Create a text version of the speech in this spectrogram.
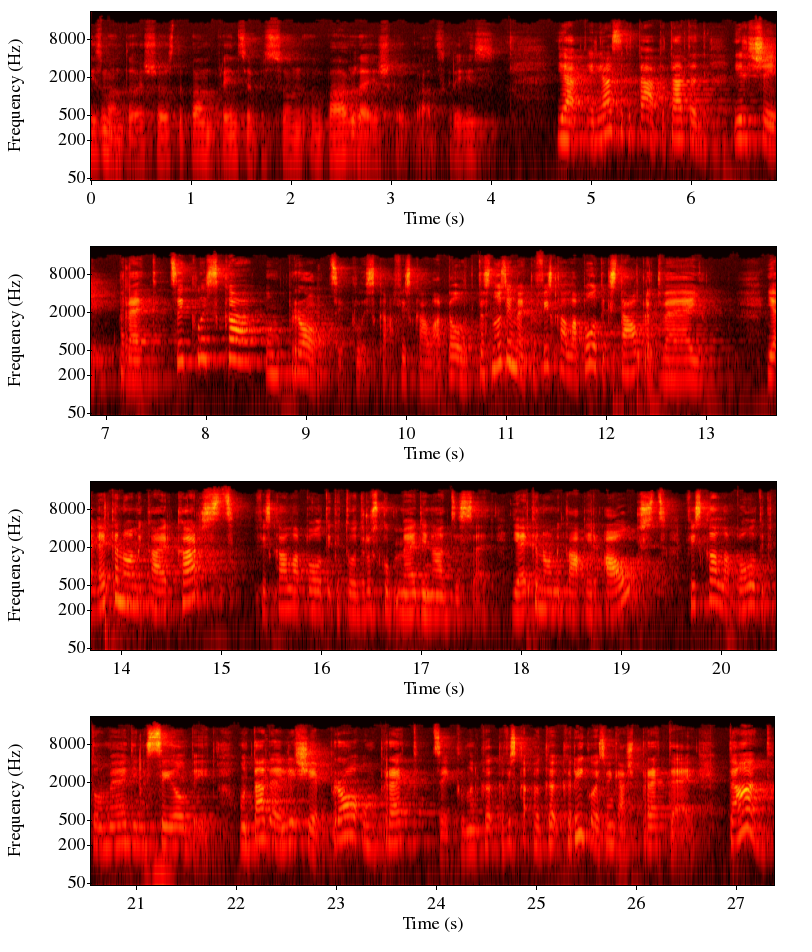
izmantojuši šos pamatprincipus un, un pārvarējuši kaut kādas krīzes. Jā, ir jāsaka tā, ka tā tad ir šī pretcikliskā un procikliskā fiskālā politika. Tas nozīmē, ka fiskālā politika stāv pret vēju. Ja ekonomikā ir karsts, fiskālā politika to drusku mēģina atdzesēt. Ja ekonomikā ir augsts, fiskālā politika to mēģina sildīt. Un tādēļ ir šie pro un pret cikli, ka, ka, ka, ka, ka rīkojas vienkārši pretēji. Tad,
